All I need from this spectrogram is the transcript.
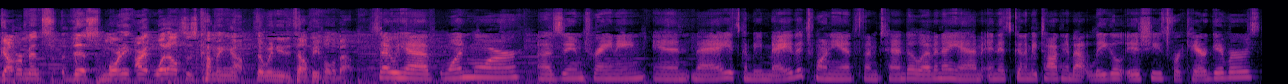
Governments this morning. All right, what else is coming up that we need to tell people about? So we have one more uh, Zoom training in May. It's going to be May the 20th from 10 to 11 a.m. and it's going to be talking about legal issues for caregivers.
